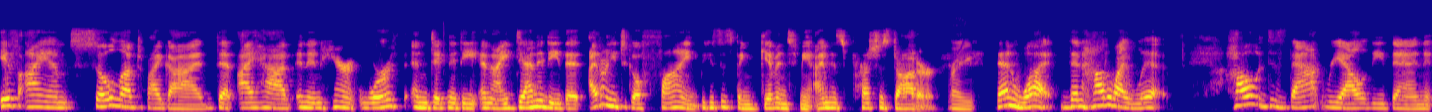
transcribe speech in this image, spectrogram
if I am so loved by God that I have an inherent worth and dignity and identity that I don't need to go find because it's been given to me, I'm his precious daughter. Right. Then what? Then how do I live? How does that reality then,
